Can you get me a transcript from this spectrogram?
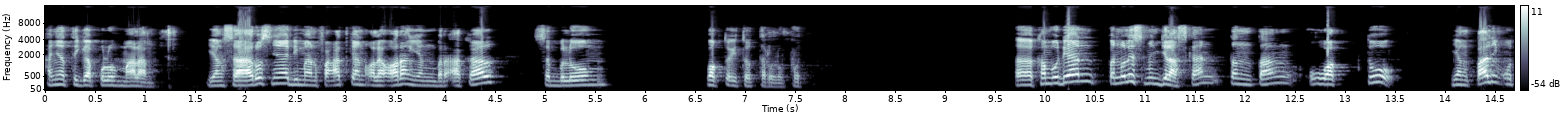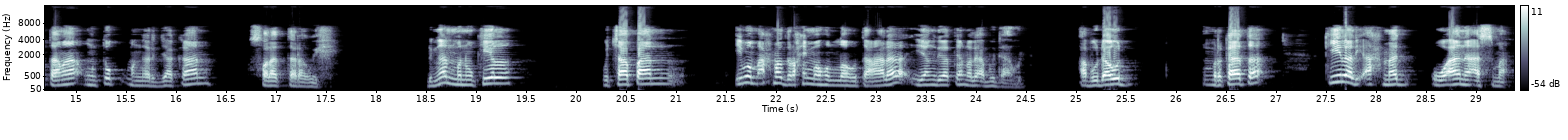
hanya 30 malam yang seharusnya dimanfaatkan oleh orang yang berakal sebelum waktu itu terluput. Eh, kemudian penulis menjelaskan tentang waktu yang paling utama untuk mengerjakan sholat tarawih. Dengan menukil ucapan Imam Ahmad rahimahullahu taala yang diriwayatkan oleh Abu Dawud. Abu Dawud berkata, "Kila li Ahmad wa ana asma."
